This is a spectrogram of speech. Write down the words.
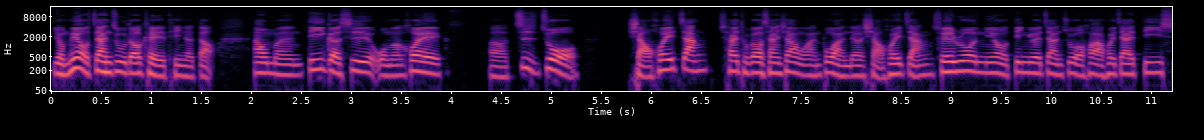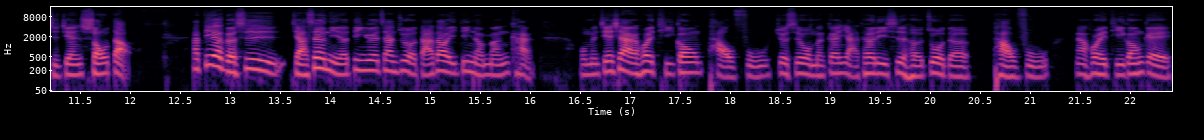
有没有赞助都可以听得到。那我们第一个是我们会呃制作小徽章，拆图够三项玩不完的小徽章，所以如果你有订阅赞助的话，会在第一时间收到。那第二个是，假设你的订阅赞助有达到一定的门槛，我们接下来会提供跑服，就是我们跟亚特力士合作的跑服，那会提供给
